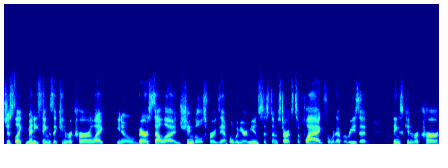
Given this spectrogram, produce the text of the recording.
Just like many things that can recur like you know varicella and shingles for example when your immune system starts to flag for whatever reason things can recur.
